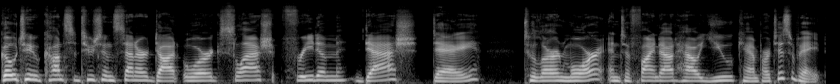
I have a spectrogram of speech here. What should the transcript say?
Go to constitutioncenter.org slash freedom dash day to learn more and to find out how you can participate.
